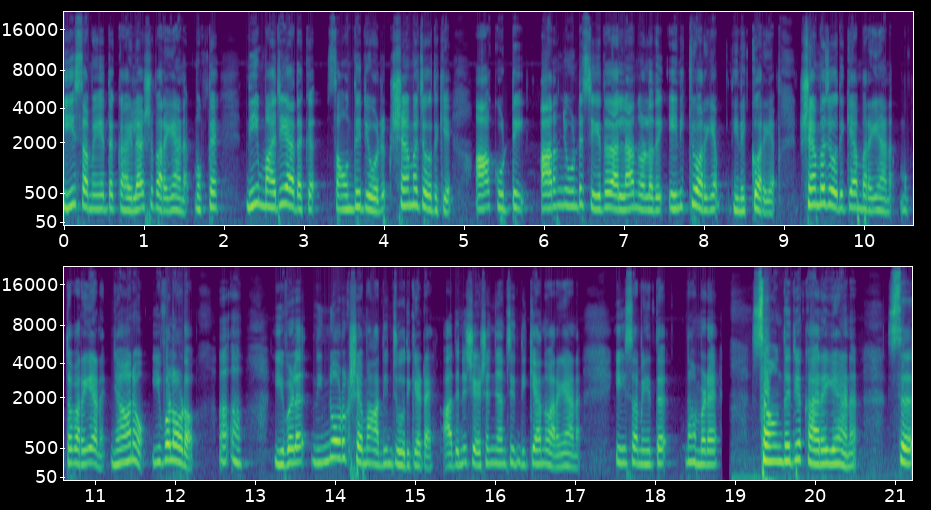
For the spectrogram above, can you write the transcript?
ഈ സമയത്ത് കൈലാഷ് പറയാണ് മുക്തെ നീ മര്യാദയ്ക്ക് സൗന്ദര്യോട് ക്ഷമ ചോദിക്കുക ആ കുട്ടി അറിഞ്ഞുകൊണ്ട് ചെയ്തതല്ല എന്നുള്ളത് എനിക്കും അറിയാം നിനക്കും അറിയാം. ക്ഷമ ചോദിക്കാൻ പറയാണ്. മുക്ത പറയാണ് ഞാനോ ഇവളോടോ? ഇവൾ നിന്നോട് ക്ഷമ ആദ്യം ചോദിക്കട്ടെ. അതിനുശേഷം ഞാൻ ചിന്തിക്കാമെന്ന് പറയാണ്. ഈ സമയത്ത് നമ്മുടെ സൗന്ദര്യ കരയാണ്. സർ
